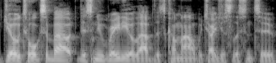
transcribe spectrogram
Joe talks about this new Radiolab that's come out, which I just listened to,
